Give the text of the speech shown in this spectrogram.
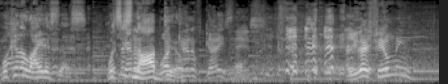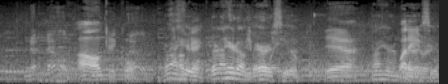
What kind of light is this? What's What this kind of- knob what do? What kind of guy is this? Are you guys filming? No. no. Oh, okay, cool. They're not here. Okay. To, they're not here to embarrass you. Yeah. They're not here to embarrass Whatever. you.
